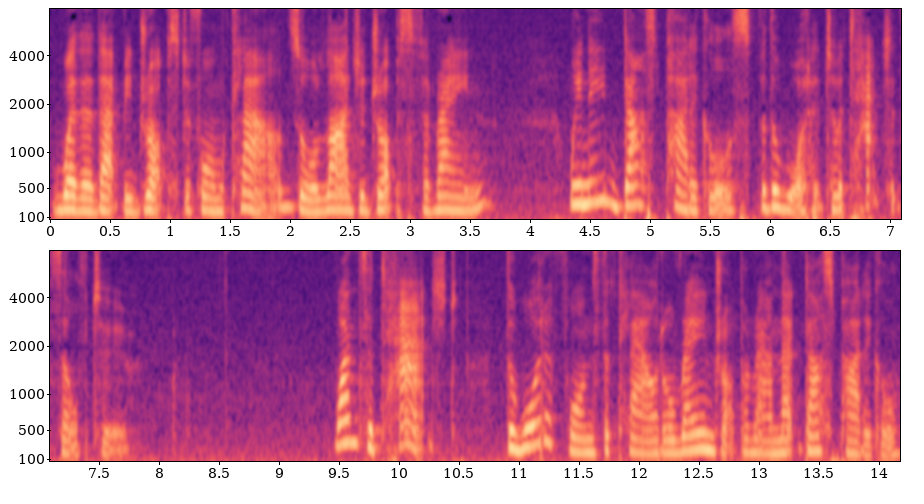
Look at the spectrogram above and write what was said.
whether that be drops to form clouds or larger drops for rain, we need dust particles for the water to attach itself to. Once attached, the water forms the cloud or raindrop around that dust particle.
